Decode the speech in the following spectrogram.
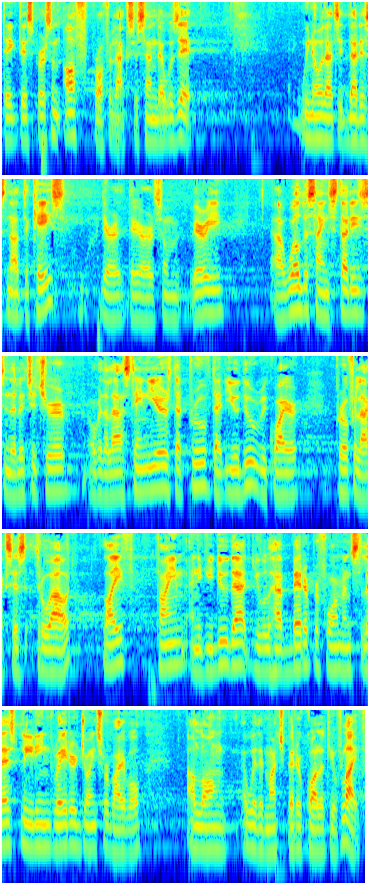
take this person off prophylaxis, and that was it. We know that that is not the case. There, there are some very uh, well designed studies in the literature over the last 10 years that prove that you do require prophylaxis throughout life, time, and if you do that, you will have better performance, less bleeding, greater joint survival, along with a much better quality of life.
